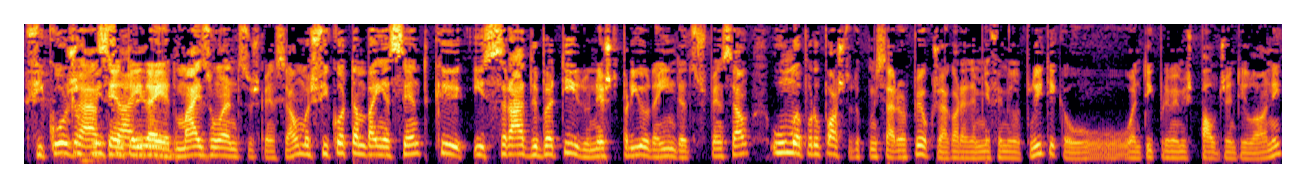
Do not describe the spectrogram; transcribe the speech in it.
Ficou já assente a ideia de mais um ano de suspensão, mas ficou também assente que e será debatido neste período ainda de suspensão uma proposta do Comissário Europeu, que já agora é da minha família política, o, o antigo Primeiro-Ministro Paulo Gentiloni,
